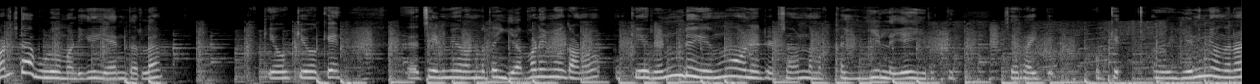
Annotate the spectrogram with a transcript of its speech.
ஒன் டேப் விழுவ மாட்டேங்குது. ஏன்னு தெரில ஓகே ஓகே ஓகே ஏதாச்சும் எனிமி வரணும்னு பார்த்தா எவனையுமே காணும். ஓகே ரெண்டு எமோனேட்டட் வந்து நம்ம கையிலேயே இருக்குது சரி ரைட்டு ஓகே எனிமி வந்தோன்னா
